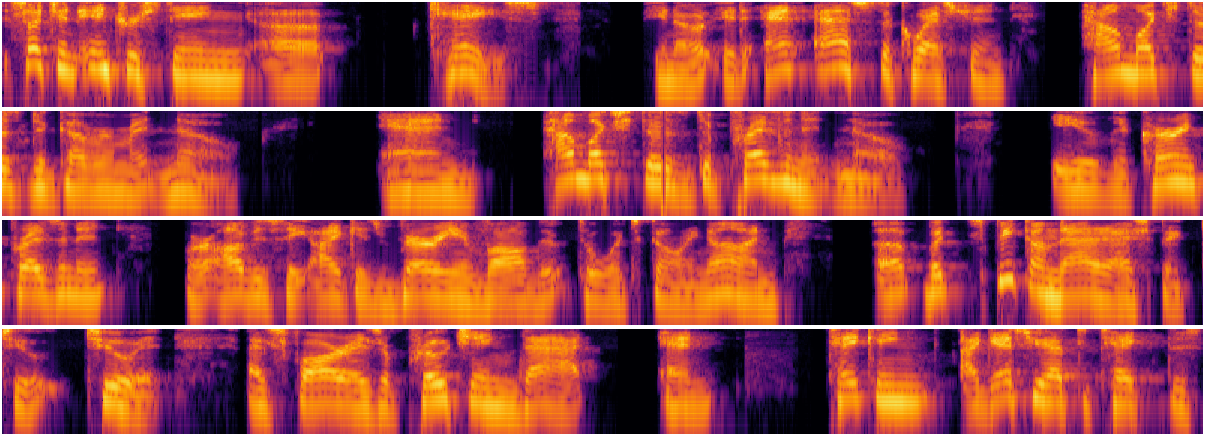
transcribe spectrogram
Such an interesting uh, case. You know, it a- asks the question how much does the government know? And how much does the president know? Either the current president or obviously Ike is very involved to what's going on. Uh, but speak on that aspect to to it as far as approaching that and taking. I guess you have to take this,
